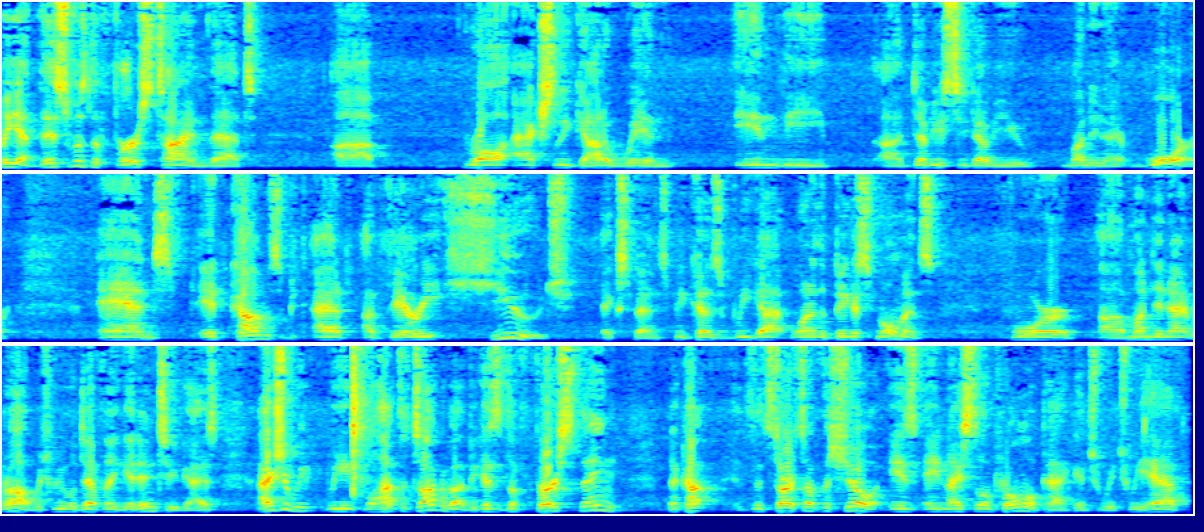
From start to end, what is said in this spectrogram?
but yeah, this was the first time that uh, Raw actually got a win in the uh, WCW Monday Night War. And it comes at a very huge expense because we got one of the biggest moments for uh, Monday Night Raw, which we will definitely get into, guys. Actually, we, we will have to talk about because the first thing that, starts off the show is a nice little promo package, which we have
